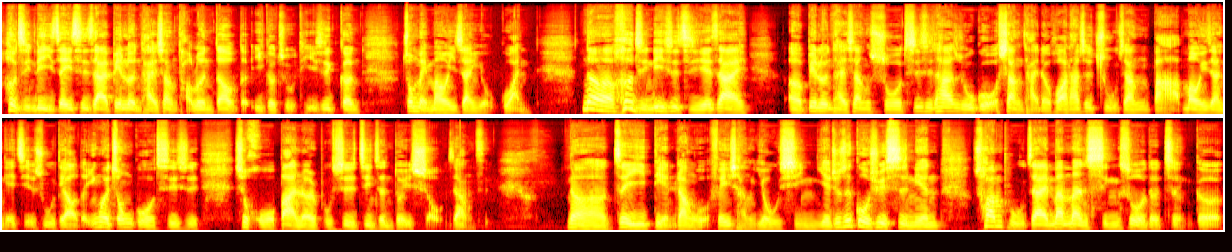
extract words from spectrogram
贺锦丽这一次在辩论台上讨论到的一个主题是跟中美贸易战有关。那贺锦丽是直接在。呃，辩论台上说，其实他如果上台的话，他是主张把贸易战给结束掉的，因为中国其实是伙伴而不是竞争对手这样子。那这一点让我非常忧心，也就是过去四年，川普在慢慢形塑的整个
